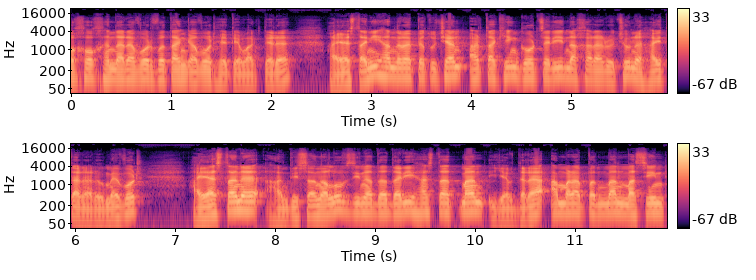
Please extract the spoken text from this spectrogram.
բխող հնարավոր վտանգավոր հետևանքները, Հայաստանի Հանրապետության արտաքին գործերի նախարարությունը հայտարարում է, որ Հայաստանը հանդիսանալով զինադադարի հաստատման եւ դրա ամրապնդման մասին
